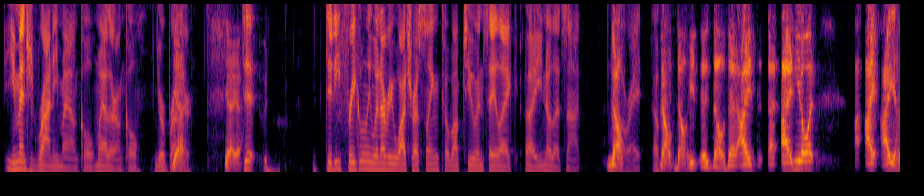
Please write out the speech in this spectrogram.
you mentioned Ronnie, my uncle, my other uncle, your brother. yeah, yeah. Did did he frequently, whenever you watch wrestling, come up to you and say like, uh, "You know that's not No, right?" Okay. no, no, he uh, no. That I I you know what. I I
